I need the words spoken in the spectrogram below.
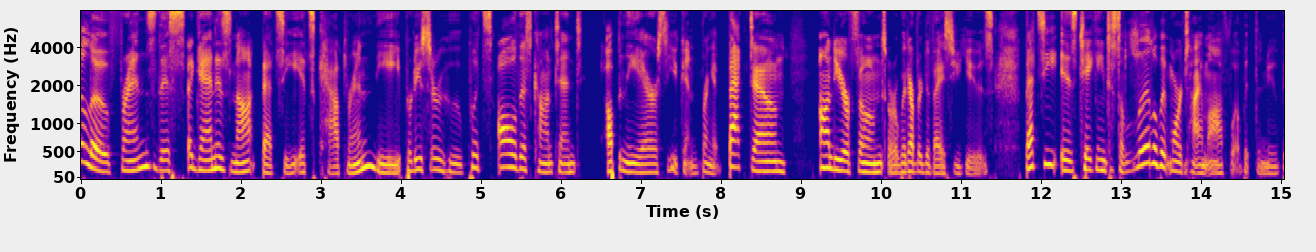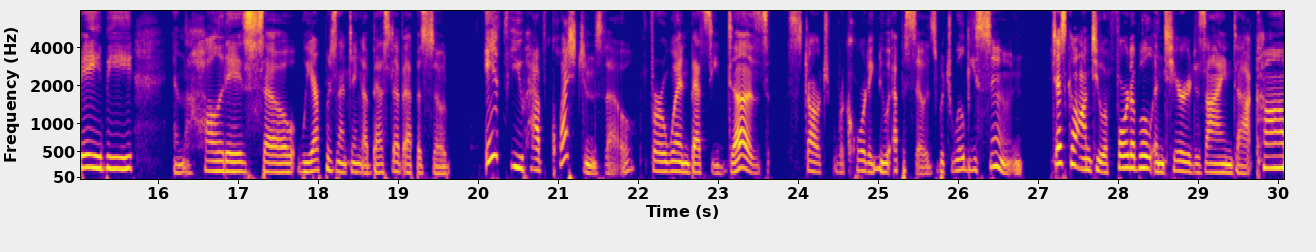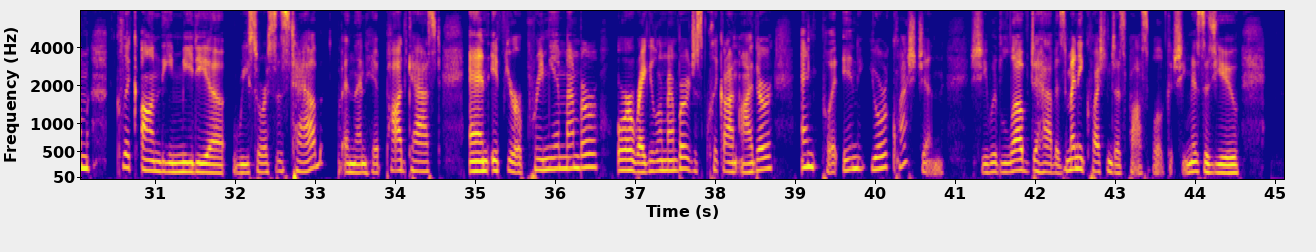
Hello, friends. This again is not Betsy. It's Catherine, the producer who puts all this content up in the air so you can bring it back down onto your phones or whatever device you use. Betsy is taking just a little bit more time off what with the new baby and the holidays, so we are presenting a best of episode. If you have questions though, for when Betsy does start recording new episodes, which will be soon, just go on to affordableinteriordesign.com, click on the media resources tab, and then hit podcast. And if you're a premium member or a regular member, just click on either and put in your question. She would love to have as many questions as possible because she misses you.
